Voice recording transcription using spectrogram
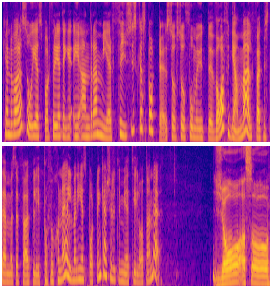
Kan det vara så i e-sport? För jag tänker i andra mer fysiska sporter så, så får man ju inte vara för gammal för att bestämma sig för att bli professionell. Men e-sporten kanske är lite mer tillåtande. Ja, alltså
